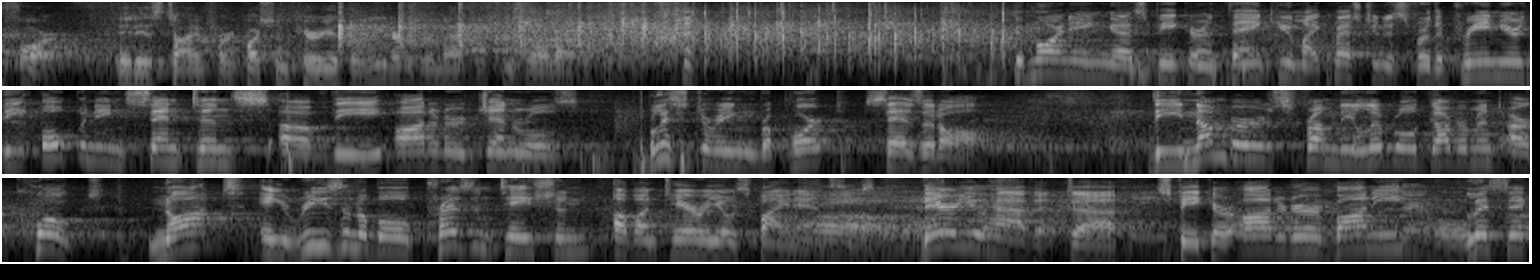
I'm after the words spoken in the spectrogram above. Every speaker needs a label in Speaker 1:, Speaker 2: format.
Speaker 1: Therefore, it is time for a question period. The Leader of Her Majesty's Loyal Opposition.
Speaker 2: Good morning, uh, Speaker, and thank you. My question is for the Premier. The opening sentence of the Auditor General's blistering report says it all. The numbers from the Liberal government are, quote, not a reasonable presentation of Ontario's finances. Oh. There you have it, uh, Speaker. Auditor Bonnie Lysyk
